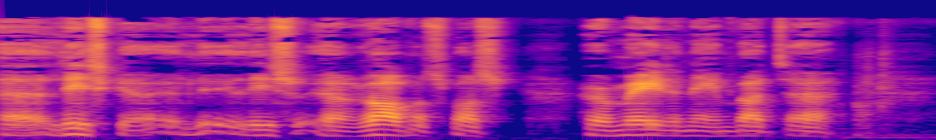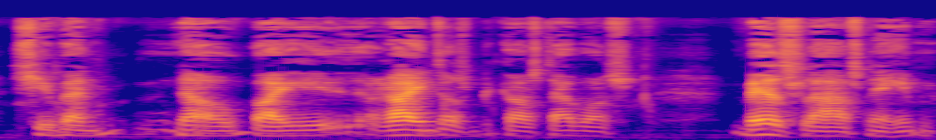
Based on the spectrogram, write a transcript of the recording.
Uh, Liske, Liz uh, Roberts was her maiden name, but uh, she went now by Reinders because that was Bill's last name.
